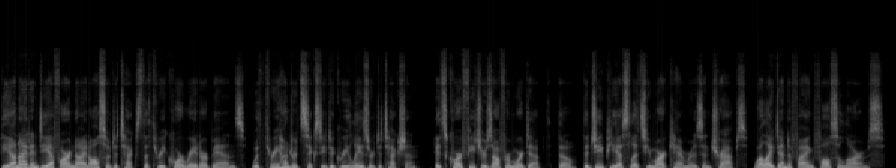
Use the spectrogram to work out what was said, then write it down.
The Uniden DFR9 also detects the three core radar bands, with 360-degree laser detection. Its core features offer more depth, though. The GPS lets you mark cameras and traps while identifying false alarms.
